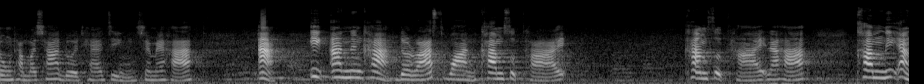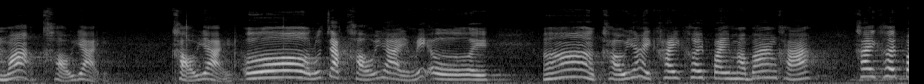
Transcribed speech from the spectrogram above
ดงธรรมชาติโดยแท้จริงใช่ไหมคะ อะ อีกอันหนึงค่ะ the last one คำสุดท้ายคำสุดท้ายนะคะคำนี้อ่านว่าเขาใหญ่ เขาใหญ่ เออ รู้จักเขาใหญ่ไม่เอ่ยอ่าเขาใหญ่ใครเคยไปมาบ้างคะ ใครเคยไป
